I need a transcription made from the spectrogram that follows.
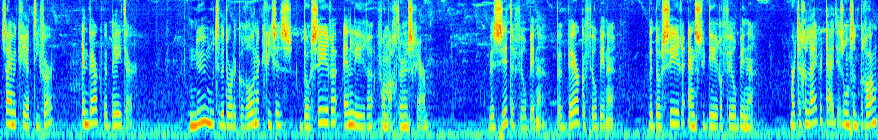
zijn we creatiever en werken we beter. Nu moeten we door de coronacrisis doseren en leren van achter een scherm. We zitten veel binnen, we werken veel binnen, we doseren en studeren veel binnen. Maar tegelijkertijd is onze drang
